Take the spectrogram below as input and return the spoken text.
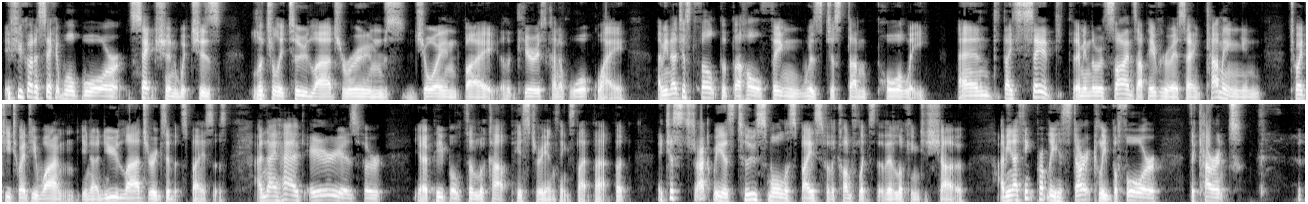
if you've got a Second World War section which is literally two large rooms joined by a curious kind of walkway, I mean, I just felt that the whole thing was just done poorly. And they said, I mean, there were signs up everywhere saying coming in 2021, you know, new larger exhibit spaces. And they had areas for, you know, people to look up history and things like that. But it just struck me as too small a space for the conflicts that they're looking to show. I mean, I think probably historically before the current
